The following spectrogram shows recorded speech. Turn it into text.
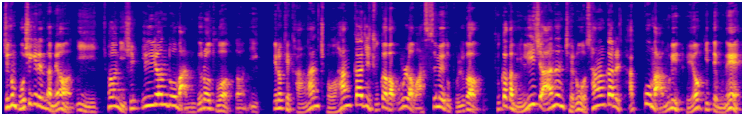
지금 보시게 된다면 이 2021년도 만들어 두었던 이 이렇게 강한 저항까지 주가가 올라왔음에도 불구하고 주가가 밀리지 않은 채로 상한가를 닫고 마무리되었기 때문에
